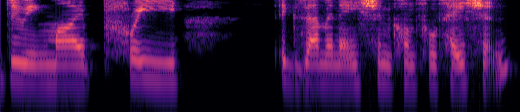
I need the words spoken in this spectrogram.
doing my pre examination consultation,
